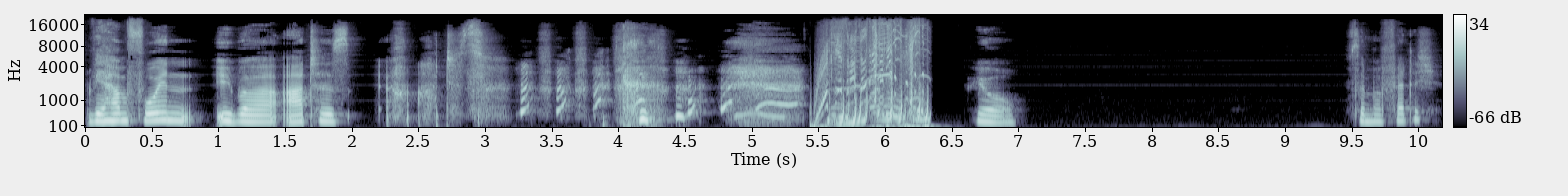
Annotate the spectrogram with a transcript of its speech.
Wir haben vorhin über Artis. Artis. jo. Sind wir fertig?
